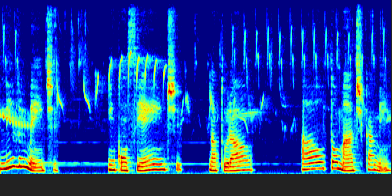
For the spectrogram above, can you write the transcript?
livremente, inconsciente, natural, automaticamente.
